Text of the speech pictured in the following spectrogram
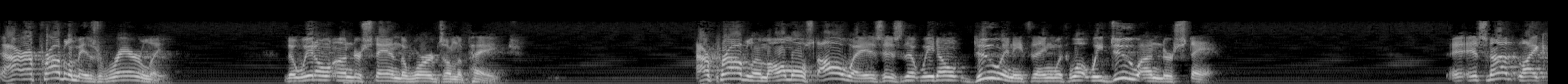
our problem is rarely that we don't understand the words on the page. Our problem almost always is that we don't do anything with what we do understand. It's not like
